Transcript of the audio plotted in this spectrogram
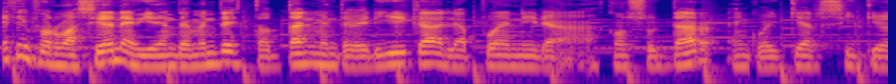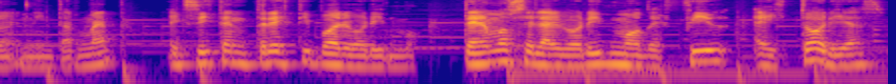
Esta información evidentemente es totalmente verídica, la pueden ir a consultar en cualquier sitio en internet. Existen tres tipos de algoritmos. Tenemos el algoritmo de feed e historias,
